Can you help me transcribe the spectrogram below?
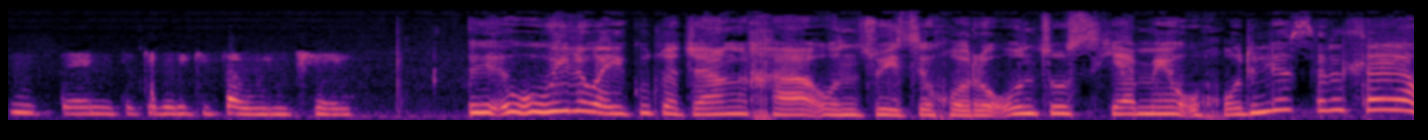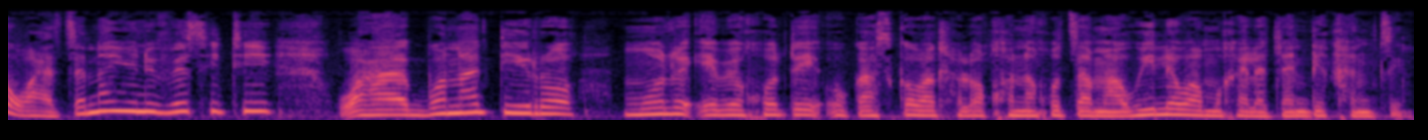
since then ke berekisa wheelchair. O ile wa ikutlwa jang ga o ntse itse gore o ntse o siame o godile sentle wa tsena university wa bona tiro mo le ebe gote o ka seka wa tlhola kgona go tsamaya o ile wa amogela jang dikgang tseng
